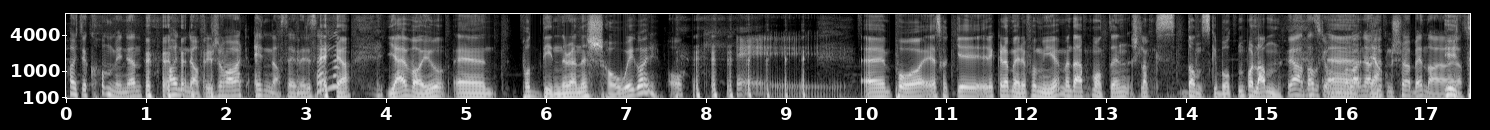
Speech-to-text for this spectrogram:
har ikke kommet inn en annen fyr som har vært enda senere i seng? Ja. Jeg var jo eh, på Dinner and a Show i går. Ok. Eh, på Jeg skal ikke reklamere for mye, men det er på en måte en slags danskebåten på land. Ja, danskebåten på land, ja, Eh, ja. uten sjøbein, da. Ut-.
